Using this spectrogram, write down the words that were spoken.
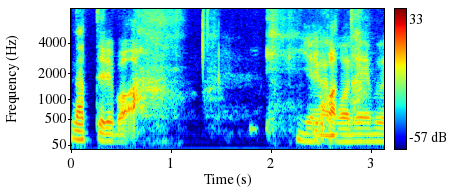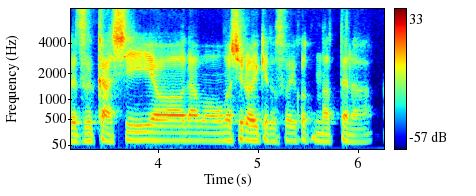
なってれば、いや、もうね、難しいよ。だもん面白いけど、そういうことになったら。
